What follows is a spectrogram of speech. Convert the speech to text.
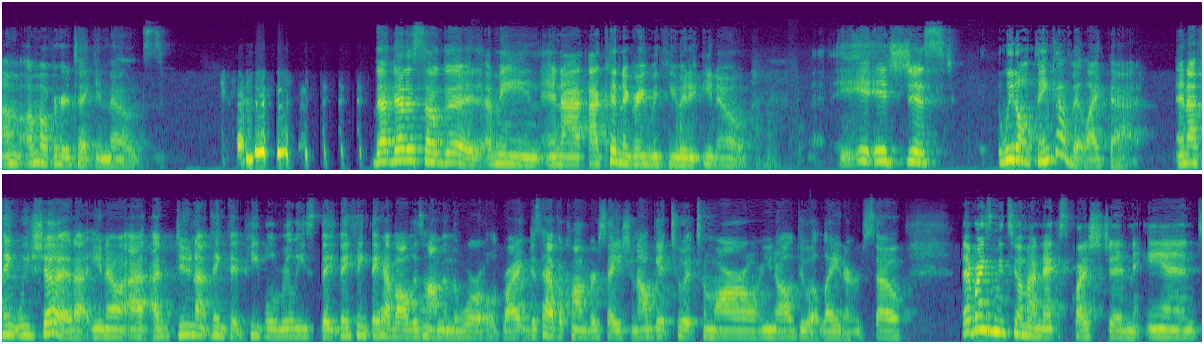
I'm I'm over here taking notes. that that is so good. I mean, and I I couldn't agree with you. You know, it, it's just we don't think of it like that and I think we should. I, you know, I, I, do not think that people really they, they think they have all the time in the world, right? Just have a conversation. I'll get to it tomorrow, or, you know, I'll do it later. So that brings me to my next question. And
